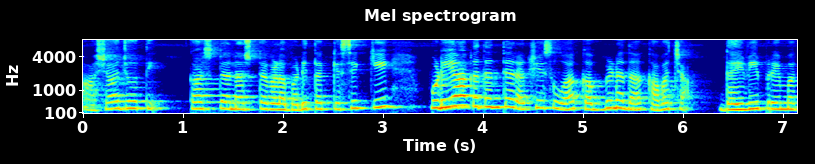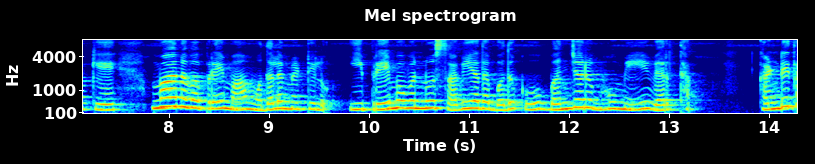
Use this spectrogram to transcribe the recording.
ಆಶಾಜ್ಯೋತಿ. ಕಷ್ಟ ನಷ್ಟಗಳ ಬಡಿತಕ್ಕೆ ಸಿಕ್ಕಿ ಪುಡಿಯಾಗದಂತೆ ರಕ್ಷಿಸುವ ಕಬ್ಬಿಣದ ಕವಚ. ದೈವಿ ಪ್ರೇಮಕ್ಕೆ ಮಾನವ ಪ್ರೇಮ ಮೊದಲ ಮೆಟ್ಟಿಲು. ಈ ಪ್ರೇಮವನ್ನು ಸವಿಯದ ಬದುಕು ಬಂಜರು ಭೂಮಿ ವ್ಯರ್ಥ. ಖಂಡಿತ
